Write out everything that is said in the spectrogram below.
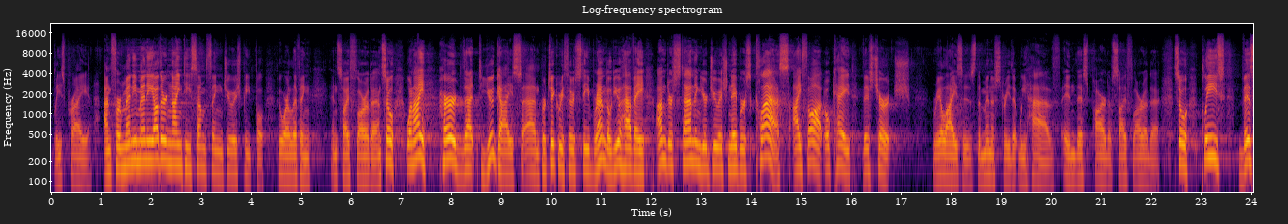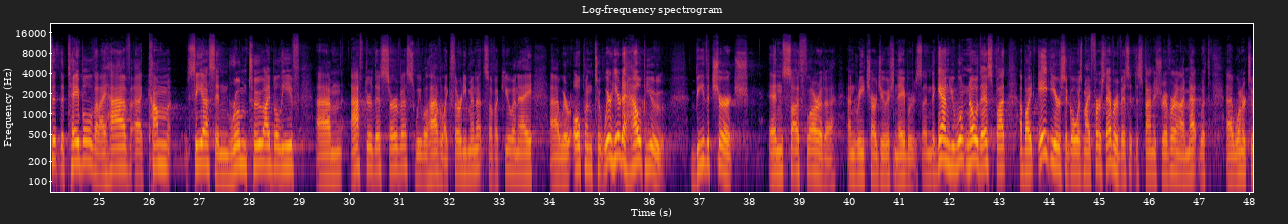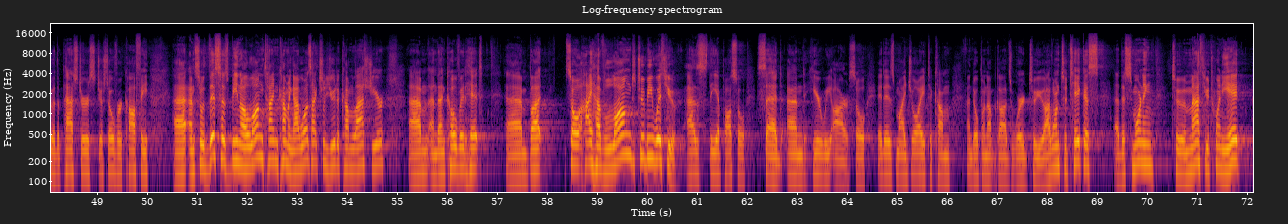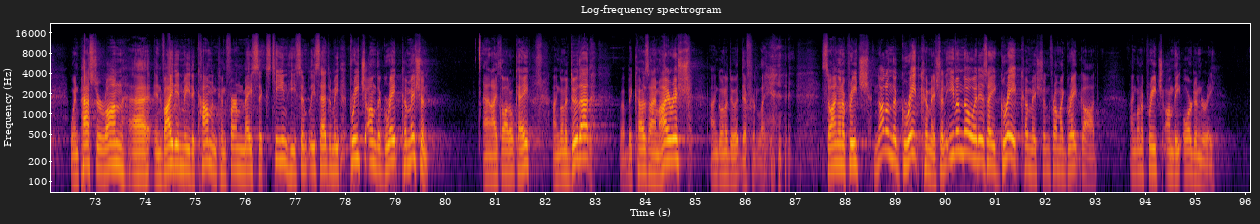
Please pray. And for many, many other 90 something Jewish people who are living in South Florida. And so when I heard that you guys, and particularly through Steve Brendel, you have a understanding your Jewish neighbors class, I thought, okay, this church realizes the ministry that we have in this part of South Florida. So please visit the table that I have. Uh, come see us in room two, I believe. Um, after this service, we will have like 30 minutes of a Q&A. Uh, we're open to, we're here to help you be the church in South Florida and reach our Jewish neighbors. And again, you won't know this, but about eight years ago was my first ever visit to Spanish River, and I met with uh, one or two of the pastors just over coffee. Uh, and so this has been a long time coming. I was actually due to come last year, um, and then COVID hit. Um, but so I have longed to be with you, as the apostle said, and here we are. So it is my joy to come and open up God's word to you. I want to take us uh, this morning to Matthew 28. When Pastor Ron uh, invited me to come and confirm May 16, he simply said to me, Preach on the Great Commission. And I thought, okay, I'm going to do that, but because I'm Irish, I'm going to do it differently. so I'm going to preach not on the Great Commission, even though it is a great commission from a great God. I'm going to preach on the ordinary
